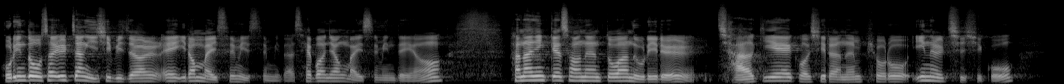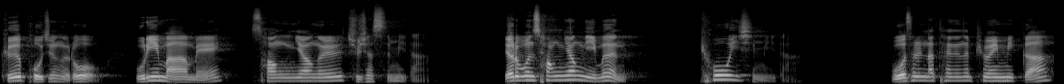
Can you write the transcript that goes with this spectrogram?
고린도후서 1장 22절에 이런 말씀이 있습니다. 세 번역 말씀인데요. 하나님께서는 또한 우리를 자기의 것이라는 표로 인을 치시고 그 보증으로 우리 마음에 성령을 주셨습니다. 여러분 성령님은 표이십니다. 무엇을 나타내는 표입니까?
